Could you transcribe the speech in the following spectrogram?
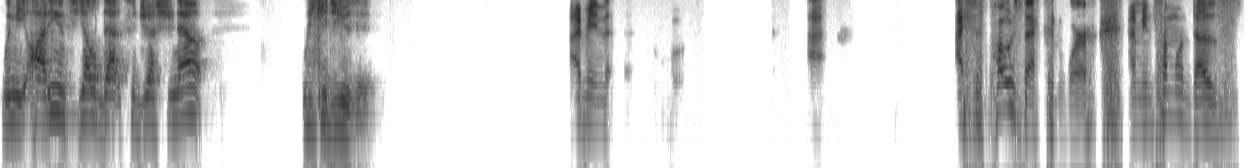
when the audience yelled that suggestion out, we could use it. I mean, I, I suppose that could work. I mean, someone does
